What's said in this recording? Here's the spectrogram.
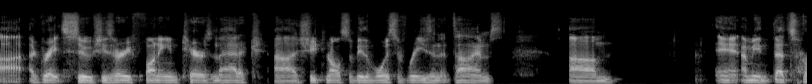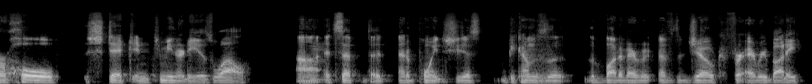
uh, a great Sue. She's very funny and charismatic. Uh, she can also be the voice of reason at times. Um, and I mean that's her whole shtick in Community as well. Uh, mm-hmm. Except that at a point she just becomes the the butt of every of the joke for everybody.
